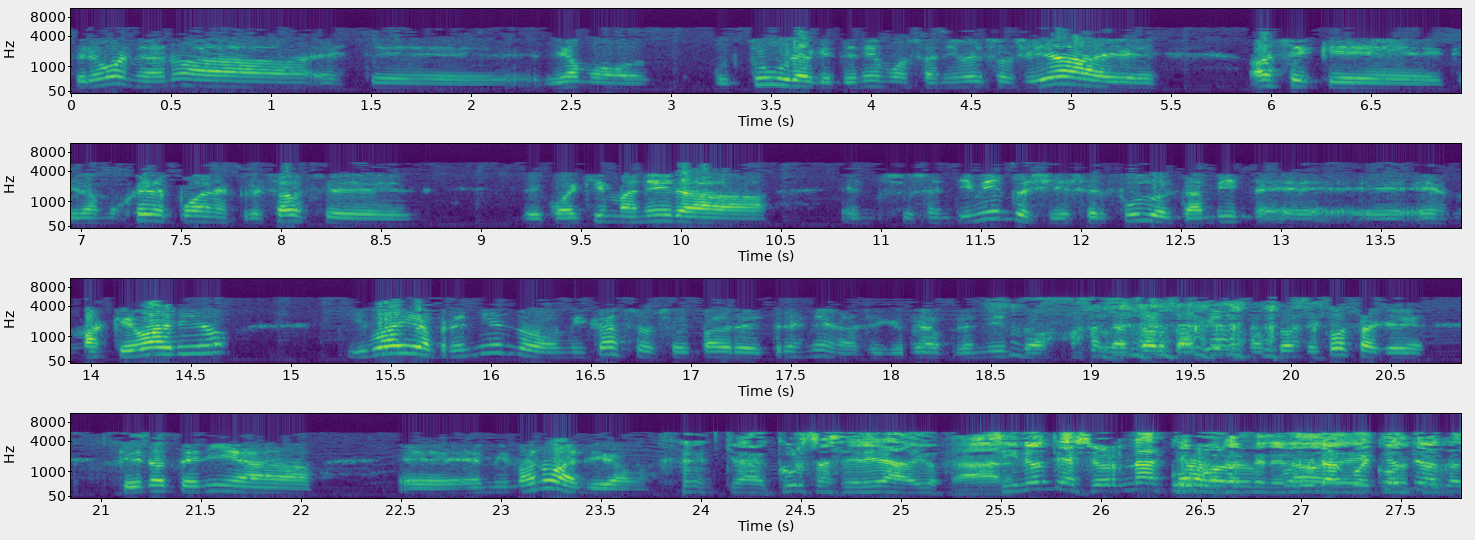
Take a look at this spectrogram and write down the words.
pero bueno, la nueva, este, digamos, cultura que tenemos a nivel sociedad eh, hace que, que las mujeres puedan expresarse de cualquier manera en sus sentimientos y es el fútbol también eh, es más que válido y voy aprendiendo, en mi caso soy padre de tres nenas, así que voy aprendiendo a andar también un montón de cosas que, que no tenía eh, en mi manual, digamos. Claro, curso acelerado. digo, Claro. Si no te ayornaste Curso por, por una cuestión, te,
